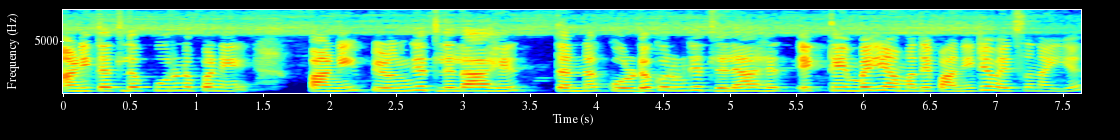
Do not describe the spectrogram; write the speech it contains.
आणि त्यातलं पूर्णपणे पाणी पिळून घेतलेलं आहे. त्यांना कोरडं करून घेतलेलं आहेत. एक थेंबही यामध्ये पाणी ठेवायचं नाही आहे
